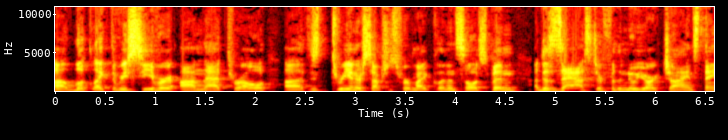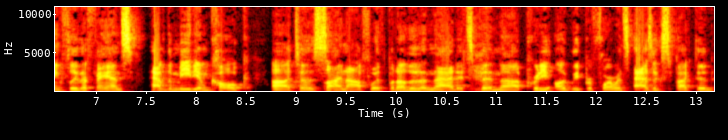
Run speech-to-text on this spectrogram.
Uh, looked like the receiver on that throw. Uh, there's three interceptions for Mike Glenn, and so it's been a disaster for the New York Giants. Thankfully, their fans have the medium coke uh, to sign off with. But other than that, it's been a pretty ugly performance as expected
